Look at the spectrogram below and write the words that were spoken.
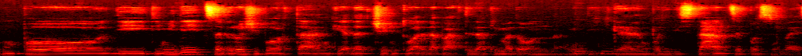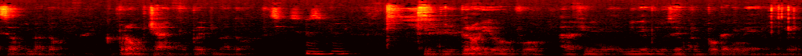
un po' di timidezza però ci porta anche ad accentuare la parte della prima donna, quindi Mm-hmm. creare un po' di distanza e poi sembra essere una prima donna. Ecco, però c'è anche un po' di prima donna, sì, sì, sì. Mm-hmm. Quindi, però io boh, alla fine mi, mi reputo sempre un po' naturalmente.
